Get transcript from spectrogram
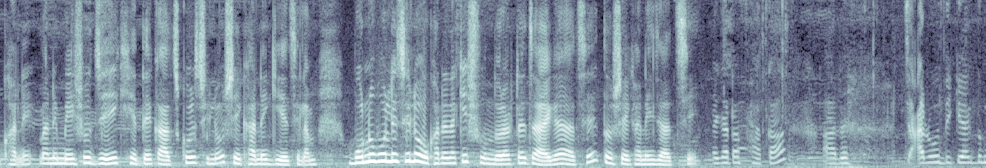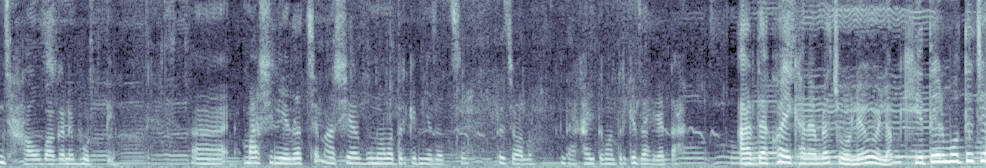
ওখানে মানে মেশো যেই খেতে কাজ করছিল সেখানে গিয়েছিলাম। বুনু বলেছিল ওখানে নাকি সুন্দর একটা জায়গা আছে তো সেখানেই যাচ্ছি। জায়গাটা ফাঁকা। আর চারোদিকে একদম ঝাউ বাগানে ভর্তি। মাসি নিয়ে যাচ্ছে মাসি আর বুনু আমাদেরকে নিয়ে যাচ্ছে। তো চলো দেখাই তোমাদেরকে জায়গাটা। আর দেখো এখানে আমরা চলেও এলাম। ক্ষেতের মধ্যে যে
